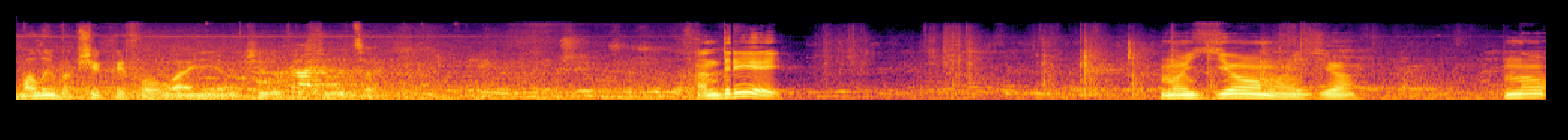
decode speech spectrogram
Малым вообще кайфование, вообще тусуется. Андрей! Ну ё-моё. Ну...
